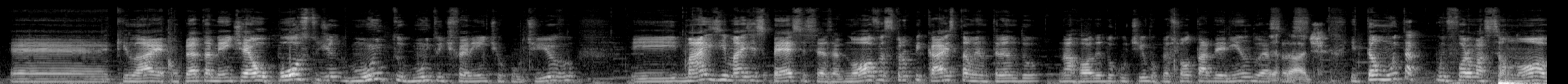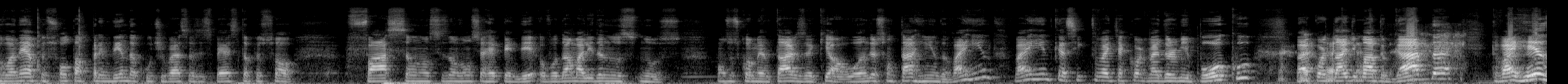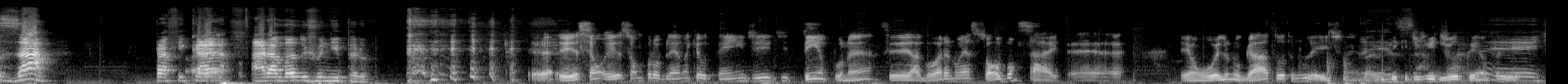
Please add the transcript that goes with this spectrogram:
é, que lá é completamente é oposto de muito muito diferente o cultivo e mais e mais espécies César novas tropicais estão entrando na roda do cultivo o pessoal está aderindo a essas Verdade. então muita informação nova né o pessoal está aprendendo a cultivar essas espécies então pessoal façam não vocês não vão se arrepender eu vou dar uma lida nos, nos nossos comentários aqui, ó. O Anderson tá rindo. Vai rindo, vai rindo, que é assim que tu vai, te acordar, vai dormir pouco, vai acordar de madrugada, tu vai rezar para ficar aramando junípero. É, esse, é um, esse é um problema que eu tenho de, de tempo, né? Você, agora não é só o bonsai, é, é um olho no gato, outro no leite, né? Vai ter que dividir o tempo aí.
